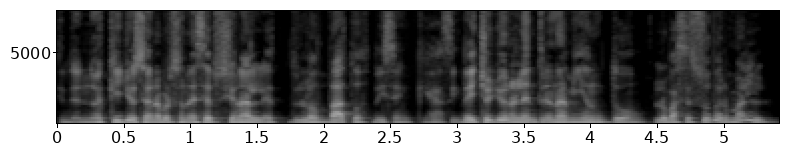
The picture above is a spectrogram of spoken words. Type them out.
no es que yo sea una persona excepcional, los datos dicen que es así. De hecho, yo en el entrenamiento lo pasé súper mal.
